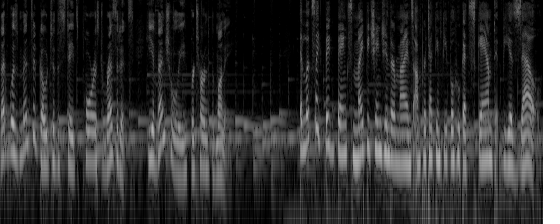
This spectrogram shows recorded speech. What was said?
that was meant to go to the state's poorest residents. He eventually returned the money. It looks like big banks might be changing their minds on protecting people who get scammed via Zelle.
